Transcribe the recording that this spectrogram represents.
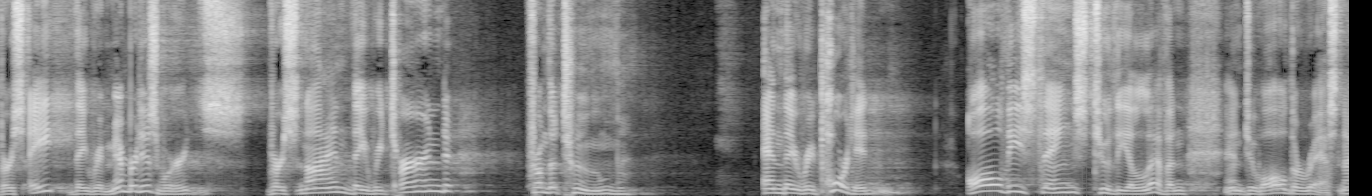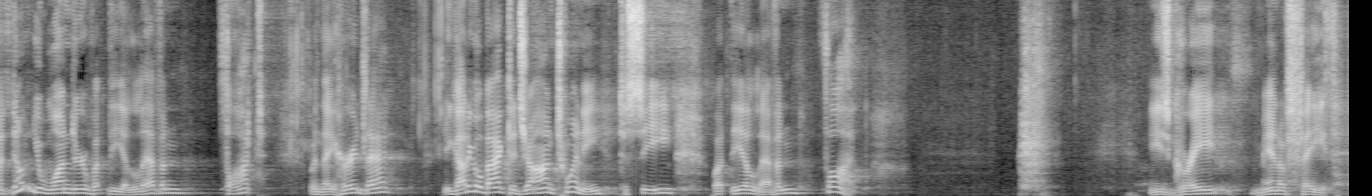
Verse 8, they remembered his words. Verse 9, they returned from the tomb and they reported all these things to the 11 and to all the rest. Now, don't you wonder what the 11 thought when they heard that? You got to go back to John 20 to see what the 11 thought. These great men of faith,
